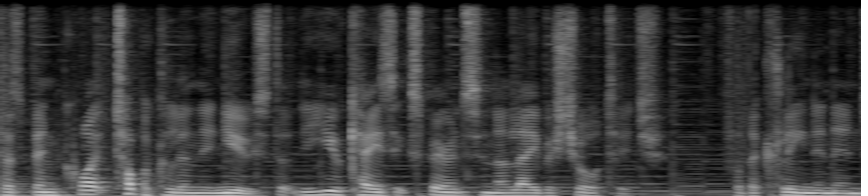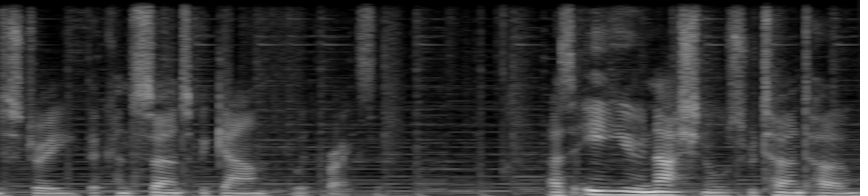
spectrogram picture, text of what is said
has been quite topical in the news that the UK is experiencing a labour shortage. For the cleaning industry, the concerns began with Brexit. As EU nationals returned home,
